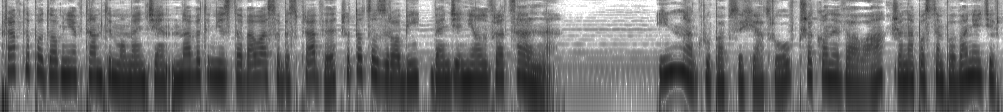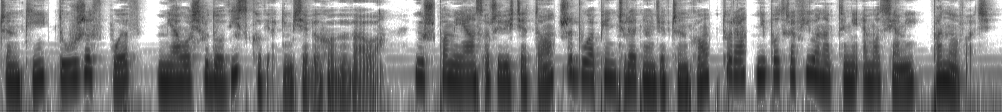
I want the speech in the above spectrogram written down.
Prawdopodobnie w tamtym momencie nawet nie zdawała sobie sprawy, że to, co zrobi, będzie nieodwracalne. Inna grupa psychiatrów przekonywała, że na postępowanie dziewczynki duży wpływ miało środowisko, w jakim się wychowywała. Już pomijając oczywiście to, że była pięcioletnią dziewczynką, która nie potrafiła nad tymi emocjami panować.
